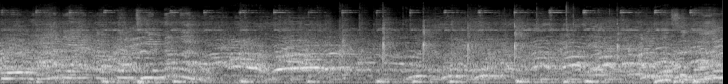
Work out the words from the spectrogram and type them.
ปืนฟ้าแดงกับตันทีมน้ำเงิน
